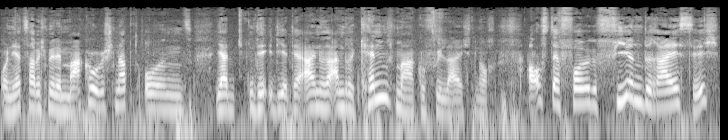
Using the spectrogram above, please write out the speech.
Und jetzt habe ich mir den Marco geschnappt und ja, der, der, der eine oder andere kennt Marco vielleicht noch. Aus der Folge 34,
